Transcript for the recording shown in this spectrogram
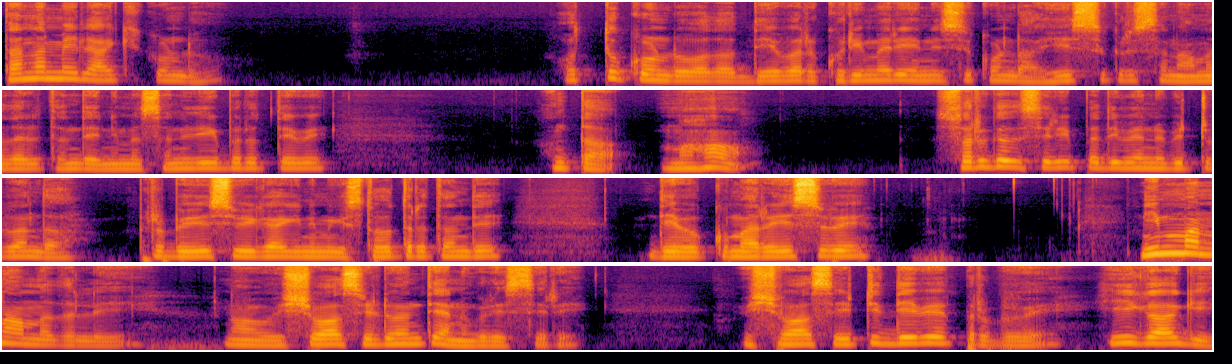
ತನ್ನ ಮೇಲೆ ಹಾಕಿಕೊಂಡು ಹೊತ್ತುಕೊಂಡು ಹೋದ ದೇವರ ಕುರಿಮರಿ ಎನಿಸಿಕೊಂಡ ಯೇಸು ಕ್ರಿಸ್ತ ನಾಮದಲ್ಲಿ ತಂದೆ, ನಿಮ್ಮ ಸನ್ನಿಧಿಗೆ ಬರುತ್ತೇವೆ ಅಂತ ಮಹಾ ಸ್ವರ್ಗದ ಸಿರಿ ಪದವಿಯನ್ನು ಬಿಟ್ಟು ಬಂದ ಪ್ರಭು ಯೇಸುವಿಗಾಗಿ ನಿಮಗೆ ಸ್ತೋತ್ರ ತಂದೆ. ದೇವಕುಮಾರ ಯೇಸುವೆ, ನಿಮ್ಮ ನಾಮದಲ್ಲಿ ನಾವು ವಿಶ್ವಾಸ ಇಡುವಂತೆ ಅನುಗ್ರಹಿಸಿರಿ. ವಿಶ್ವಾಸ ಇಟ್ಟಿದ್ದೇವೆ ಪ್ರಭುವೆ. ಹೀಗಾಗಿ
